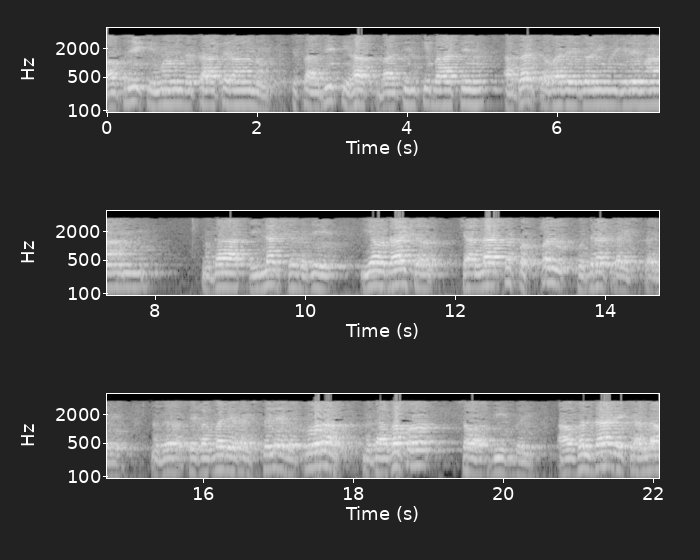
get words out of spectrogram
اوپری کی مند کافرانو تصابی کی حق باطل کی باطل، اگر کبر گنی مجرمان۔ ندا علت شد جی، یو دا شد چا اللہ تا قدرت را استرے پیغمبر رئیستلے دا کورا ندا غفا سواب دید بھئی۔ او بلدارے کہ اللہ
